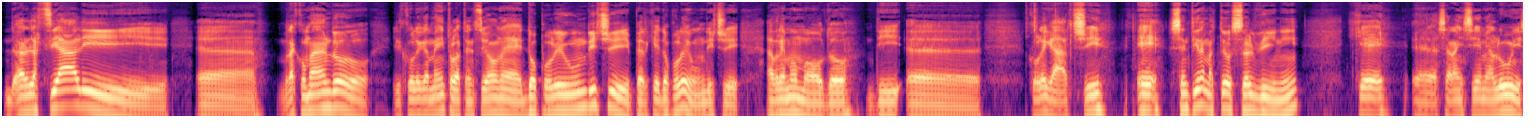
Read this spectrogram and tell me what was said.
laziali eh, raccomando il collegamento, l'attenzione dopo le 11 perché dopo le 11 avremo modo di eh, collegarci e sentire Matteo Salvini che eh, sarà insieme a lui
